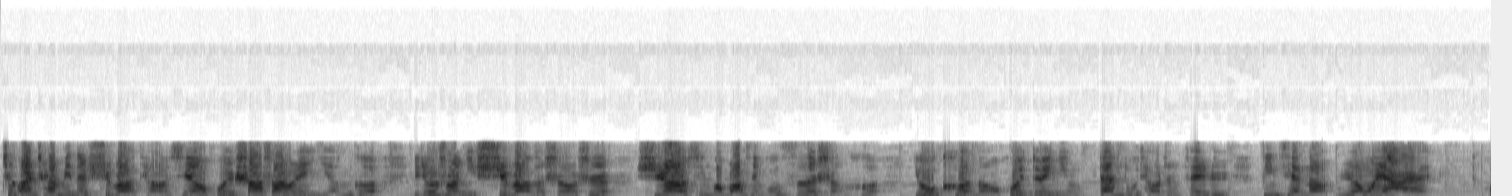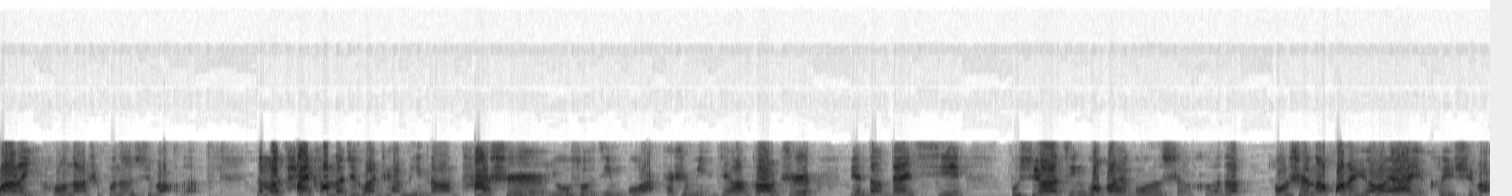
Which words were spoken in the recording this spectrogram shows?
这款产品的续保条件会稍稍有点严格，也就是说你续保的时候是需要经过保险公司的审核，有可能会对您单独调整费率，并且呢原位癌换了以后呢是不能续保的。那么泰康的这款产品呢，它是有所进步啊，它是免健康告知、免等待期，不需要经过保险公司审核的。同时呢，患了原位癌也可以续保。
